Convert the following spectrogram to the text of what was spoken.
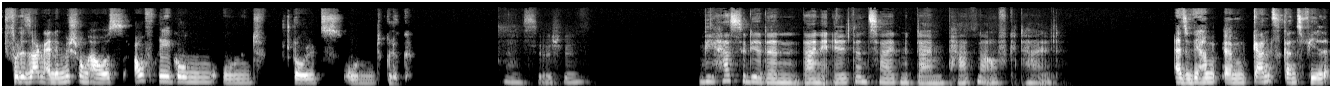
ich würde sagen, eine Mischung aus Aufregung und Stolz und Glück. Sehr schön. Wie hast du dir denn deine Elternzeit mit deinem Partner aufgeteilt? Also wir haben ähm, ganz, ganz viel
